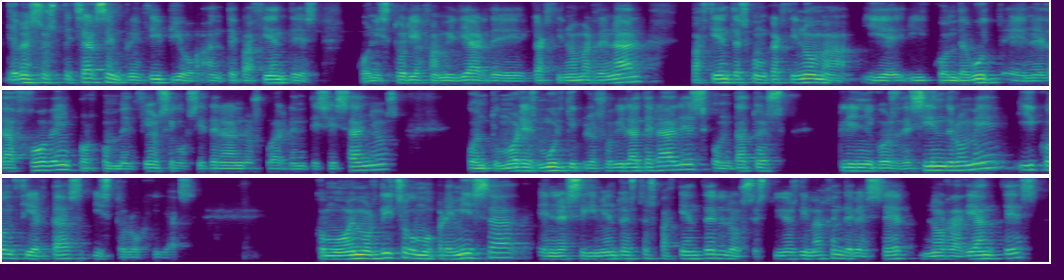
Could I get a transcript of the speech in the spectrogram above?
Deben sospecharse en principio ante pacientes con historia familiar de carcinoma renal, pacientes con carcinoma y, con debut en edad joven, por convención se consideran los 46 años, con tumores múltiples o bilaterales, con datos clínicos de síndrome y con ciertas histologías. Como hemos dicho, como premisa, en el seguimiento de estos pacientes los estudios de imagen deben ser no radiantes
